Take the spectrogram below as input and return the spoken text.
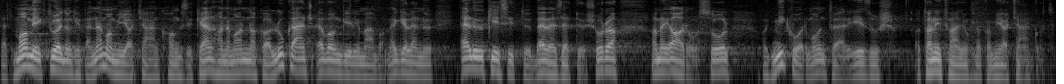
Tehát ma még tulajdonképpen nem a mi atyánk hangzik el, hanem annak a Lukács evangéliumában megjelenő előkészítő, bevezető sora, amely arról szól, hogy mikor mondta el Jézus a tanítványoknak a mi atyánkot.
